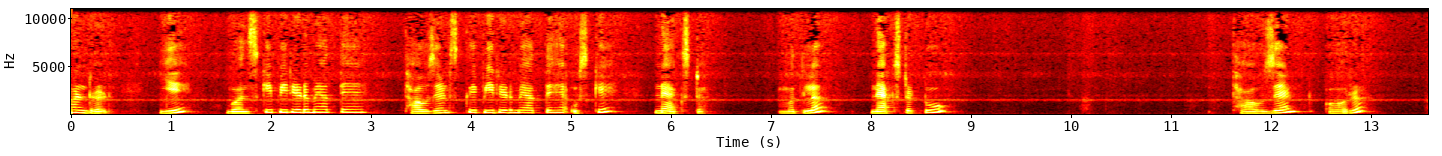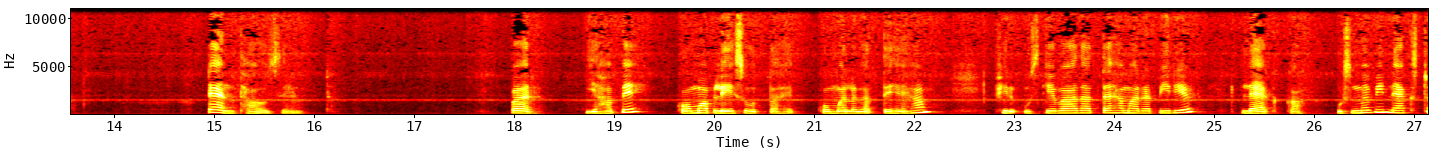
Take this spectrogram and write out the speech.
hundred ये वंस के पीरियड में आते हैं थाउजेंड्स के पीरियड में आते हैं, उसके नेक्स्ट मतलब नेक्स्ट टू थाउज़ेंड और टेन थाउज़ेंड। पर यहाँ पे कोमा प्लेस होता है, कोमा लगाते हैं हम, फिर उसके बाद आता है हमारा पीरियड लैक का। उसमें भी नेक्स्ट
